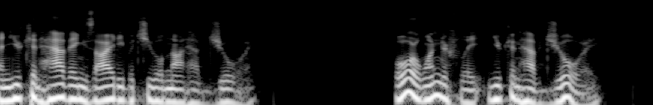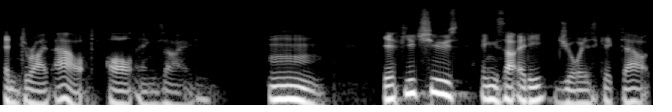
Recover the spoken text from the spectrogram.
and you can have anxiety, but you will not have joy. Or wonderfully, you can have joy and drive out all anxiety. Mm. If you choose anxiety, joy is kicked out.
